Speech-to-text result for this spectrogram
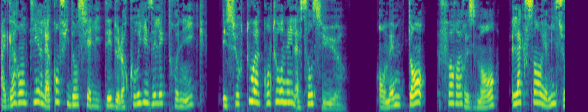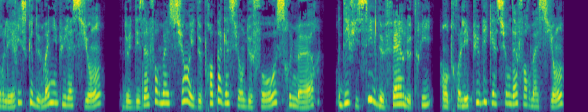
à garantir la confidentialité de leurs courriers électroniques et surtout à contourner la censure. En même temps, fort heureusement, l'accent est mis sur les risques de manipulation, de désinformation et de propagation de fausses rumeurs. Difficile de faire le tri entre les publications d'informations,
